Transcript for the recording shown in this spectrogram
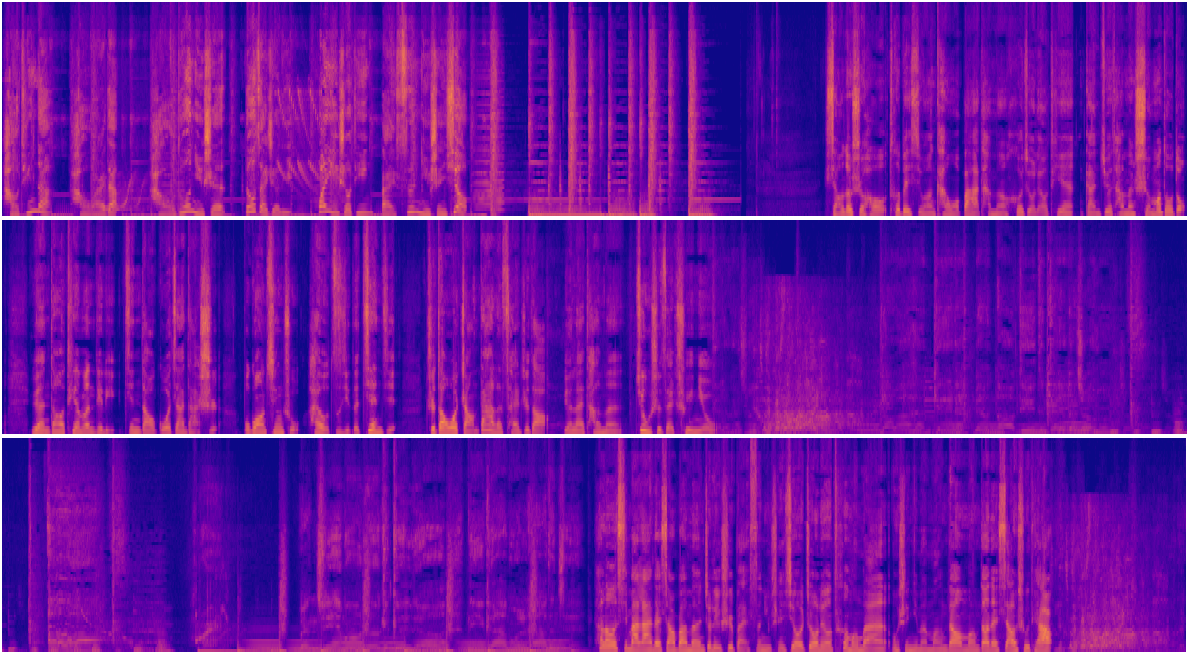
好听的，好玩的，好多女神都在这里，欢迎收听《百思女神秀》。小的时候特别喜欢看我爸他们喝酒聊天，感觉他们什么都懂，远到天文地理，近到国家大事，不光清楚，还有自己的见解。直到我长大了才知道，原来他们就是在吹牛。Hello，喜马拉雅的小伙伴们，这里是百思女神秀周六特萌版，我是你们萌到萌到的小薯条。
